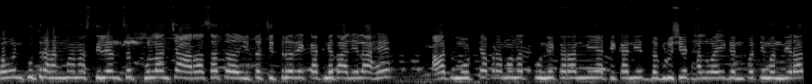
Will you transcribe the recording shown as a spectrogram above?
पवनपुत्र हनुमान असतील यांचं फुलांच्या आरासात इथं चित्र रेखाटण्यात आलेलं आहे. आज मोठ्या प्रमाणात पुणेकरांनी या ठिकाणी दगडूशेठ हलवाई गणपती मंदिरात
